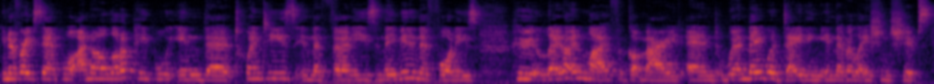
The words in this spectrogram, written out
You know, for example, I know a lot of people in their 20s, in their 30s, and even in their 40s who later in life got married and when they were dating in their relationships,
